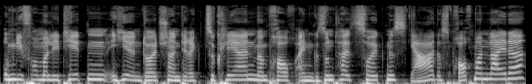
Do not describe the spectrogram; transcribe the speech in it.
Um die Formalitäten hier in Deutschland direkt zu klären, man braucht ein Gesundheitszeugnis. Ja, das braucht man leider.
